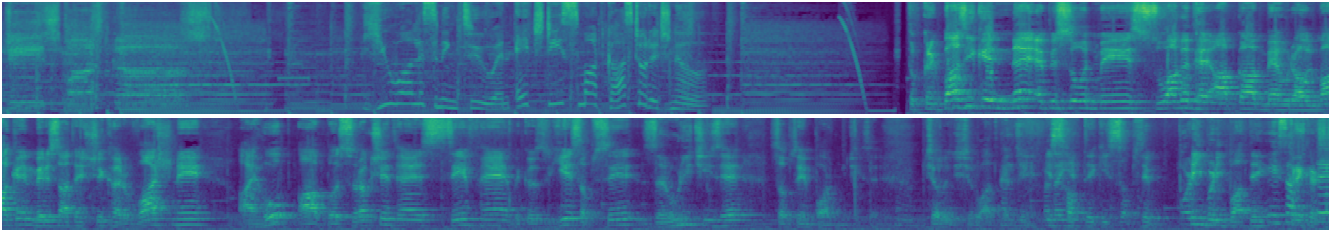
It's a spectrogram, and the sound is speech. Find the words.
HD Smartcast. You are listening to an HD Smartcast original. तो क्रिकबाजी के नए एपिसोड में स्वागत है आपका मैं हूँ राहुल माकिन मेरे साथ हैं शिखर वाशने आई होप आप सुरक्षित हैं सेफ़ हैं बिकॉज़ ये सबसे ज़रूरी चीज़ है सबसे इंपॉर्टेंट चीज़ है। चलो जी शुरुआत करते हैं। इस हफ़्ते की सबसे बड़ी बड़ी बातें इस हफ़्ते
